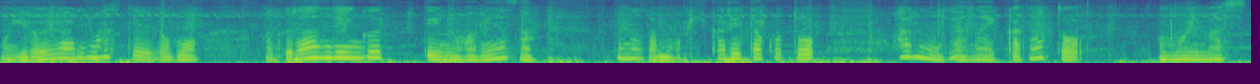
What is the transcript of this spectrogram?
もいろいろありますけれども、まあ、グランディングっていうのは皆さんどなたも聞かれたことあるのではないかなと思います。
